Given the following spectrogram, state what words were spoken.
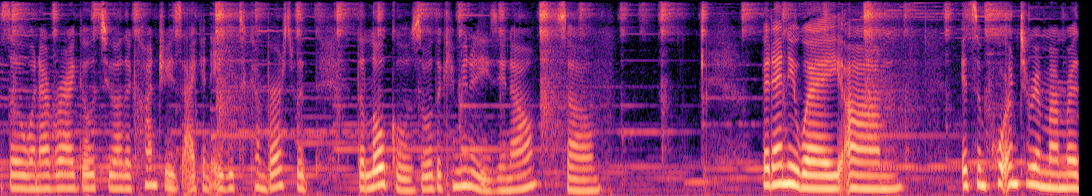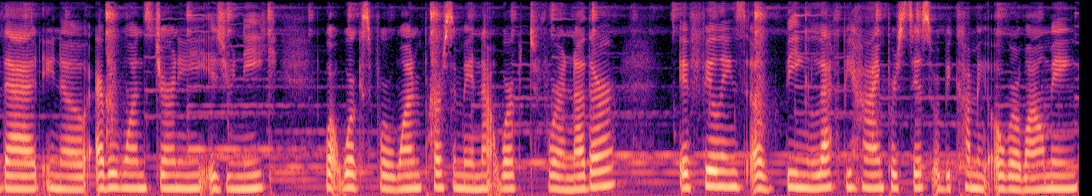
so whenever I go to other countries, I can able to converse with the locals or the communities, you know. So, but anyway, um, it's important to remember that you know everyone's journey is unique. What works for one person may not work for another. If feelings of being left behind persist or becoming overwhelming,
